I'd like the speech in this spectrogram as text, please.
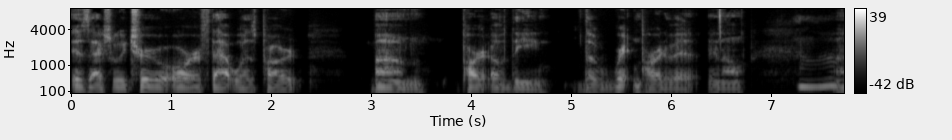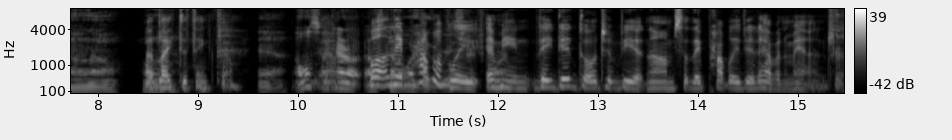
is actually true or if that was part um part of the the written part of it. You know, I don't know. I don't know. I'd like mm-hmm. to think so. Yeah, almost. I Yeah. kind of. well, and they probably, I mean, they did go to Vietnam, so they probably did have a manager.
